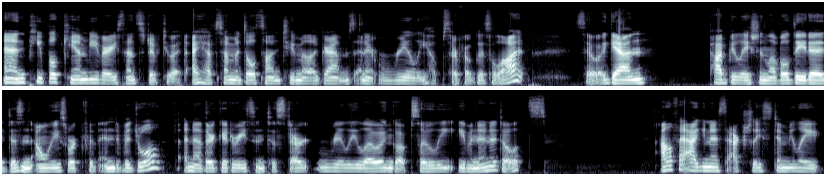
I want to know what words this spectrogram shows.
and people can be very sensitive to it. I have some adults on two milligrams, and it really helps their focus a lot. So, again, population level data doesn't always work for the individual. Another good reason to start really low and go up slowly, even in adults. Alpha agonists actually stimulate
